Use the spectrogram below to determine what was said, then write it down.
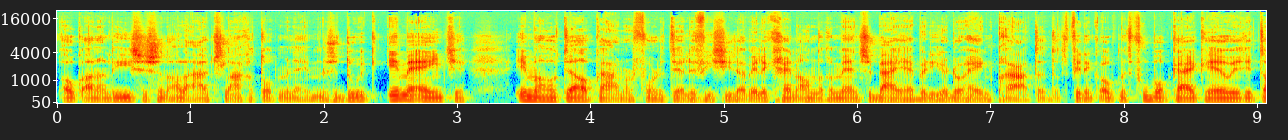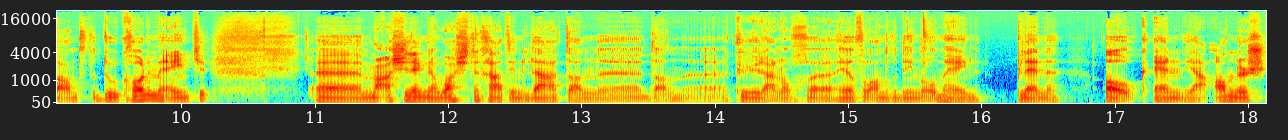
Ook analyses en alle uitslagen tot me nemen. Dus dat doe ik in mijn eentje, in mijn hotelkamer voor de televisie. Daar wil ik geen andere mensen bij hebben die er doorheen praten. Dat vind ik ook met voetbal kijken heel irritant. Dat doe ik gewoon in mijn eentje. Uh, maar als je denkt naar Washington gaat, inderdaad, dan, uh, dan uh, kun je daar nog heel veel andere dingen omheen plannen ook. En ja, anders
